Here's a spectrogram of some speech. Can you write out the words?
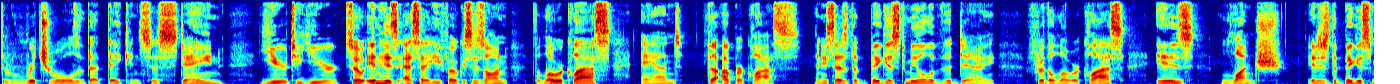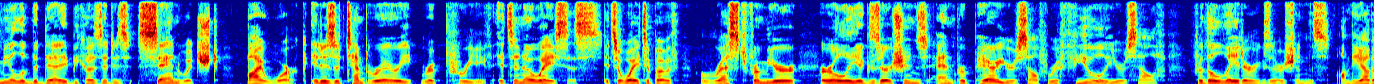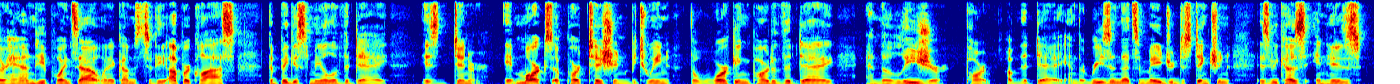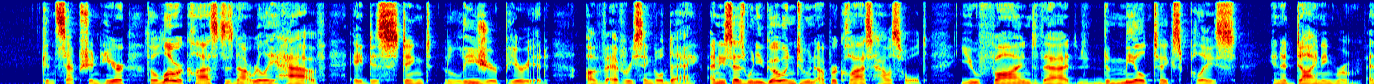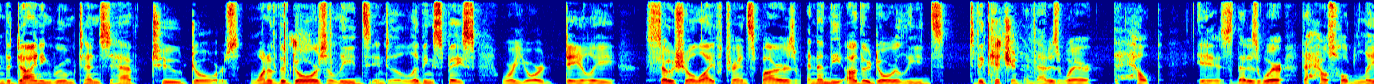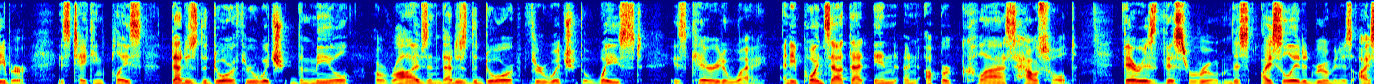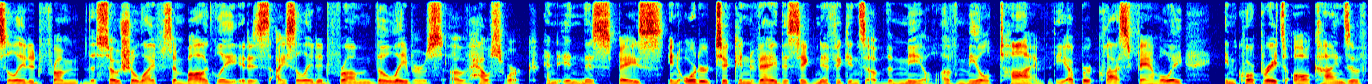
the rituals that they can sustain year to year. So in his essay, he focuses on the lower class and the upper class. And he says the biggest meal of the day for the lower class is lunch. It is the biggest meal of the day because it is sandwiched by work. It is a temporary reprieve. It's an oasis. It's a way to both rest from your early exertions and prepare yourself, refuel yourself for the later exertions. On the other hand, he points out when it comes to the upper class, the biggest meal of the day is dinner. It marks a partition between the working part of the day and the leisure part of the day. And the reason that's a major distinction is because in his conception here, the lower class does not really have a distinct leisure period of every single day. And he says when you go into an upper class household, you find that the meal takes place in a dining room. And the dining room tends to have two doors. One of the doors leads into the living space where your daily social life transpires, and then the other door leads to the kitchen, and that is where the help is. That is where the household labor is taking place. That is the door through which the meal arrives, and that is the door through which the waste is carried away. And he points out that in an upper class household, there is this room, this isolated room. It is isolated from the social life symbolically, it is isolated from the labors of housework. And in this space, in order to convey the significance of the meal, of meal time, the upper class family incorporates all kinds of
